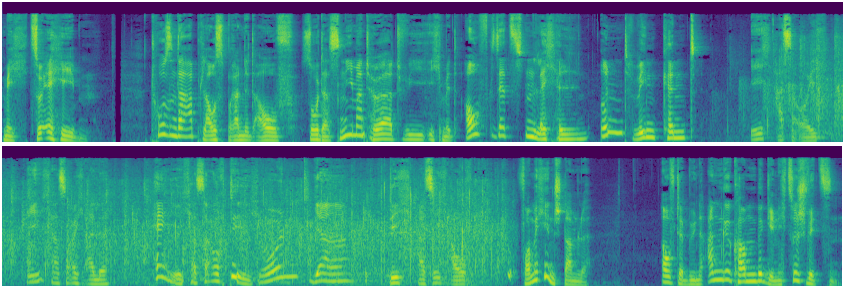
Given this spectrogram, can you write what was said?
mich zu erheben. Tosender Applaus brandet auf, so dass niemand hört, wie ich mit aufgesetzten Lächeln und winkend Ich hasse euch. Ich hasse euch alle hey, ich hasse auch dich und ja, dich hasse ich auch. Vor mich hinstammle. Auf der Bühne angekommen, beginne ich zu schwitzen.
